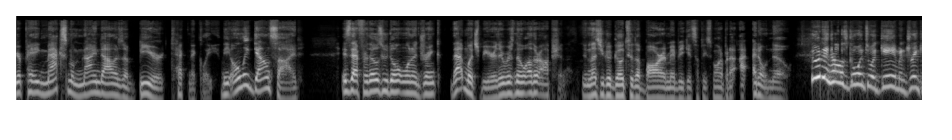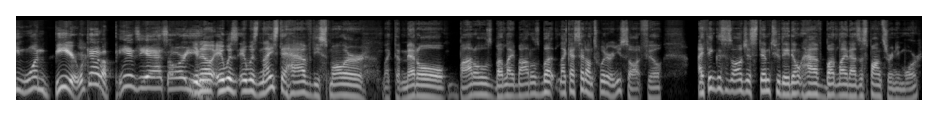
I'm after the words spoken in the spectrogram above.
you're paying maximum $9 a beer, technically. The only downside is that for those who don't want to drink that much beer, there was no other option unless you could go to the bar and maybe get something smaller. But I, I don't know. Who the hell is going to a game and drinking one beer? What kind of a pansy ass are you? You know, it was it was nice to have the smaller, like the metal bottles, Bud Light bottles. But like I said on Twitter, and you saw it, Phil, I think this is all just stemmed to they don't have Bud Light as a sponsor anymore.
